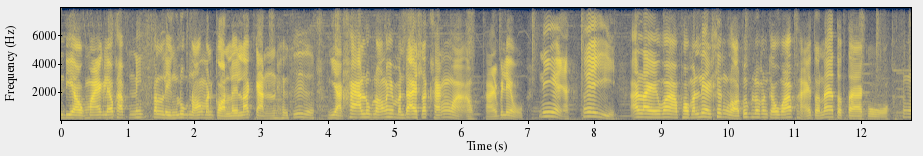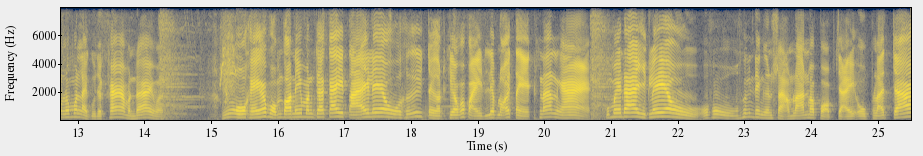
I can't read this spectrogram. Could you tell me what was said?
นเดียวออกมาอีกแล้วครับ นี่ก็เล็งลูกน้องมันก่อนเลยละกันคืออยากฆ่าลูกน้องให้มันได้สักครั้งว่ะเอาหายไปเร็วเนี่ยเฮ้ยอะไรว่าพอมันเลื่อนเครื่องหลอดปุ๊บแล้วมันก็วาร์ปหายต่อหน้าต่อตากูแล้วเมื่อไหร่กูจะฆ่ามันได้วะ โอเคครับผมตอนนี้มันก็ใกล้ตายแล้วเฮ้ยเจิดเคียวเข้าไปเรียบร้อยแตกนั่นไงกูไม่ได้อีกแล้วโอ้โหเพิ่งได้เงินสามล้านมาปลอบใจโอ้พระเจ้า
